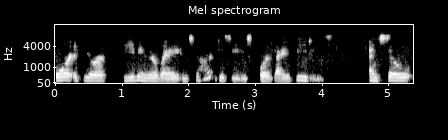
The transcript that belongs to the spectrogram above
or if you're eating your way into heart disease or diabetes. And so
